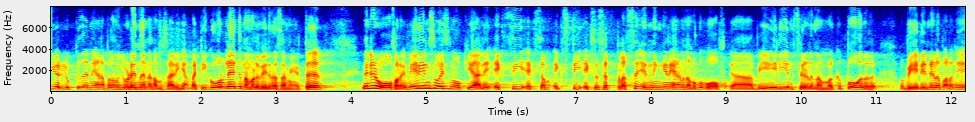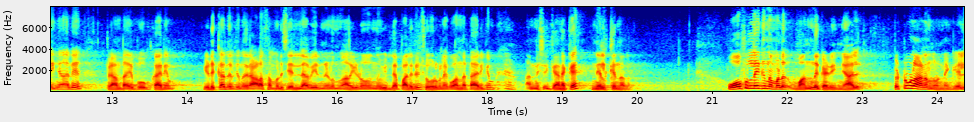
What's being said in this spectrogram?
ഈ ഒരു ലുക്ക് തന്നെയാണ്. അപ്പോൾ നമുക്ക് ഇവിടെ നിന്ന് തന്നെ സംസാരിക്കാം. അപ്പോൾ ടിഗോറിലേക്ക് നമ്മൾ വരുന്ന സമയത്ത് ഇതിന്റെ ഒരു ഓഫർ വേരിയൻസ് വൈസ് നോക്കിയാൽ X C X M X T X Z plus എന്നിങ്ങനെയാണ് നമുക്ക് ഓഫ് വേരിയൻസുകൾ നമുക്ക് പോകുന്നത്. വേരിയന്റുകൾ പറഞ്ഞു കഴിഞ്ഞാൽ ഭ്രാന്തായി പോകും. കാര്യം എടുക്കാൻ നിൽക്കുന്ന ഒരാളെ സംബന്ധിച്ച് എല്ലാ വേരിയന്റുകളൊന്നും അറിയണമെന്നുമില്ല. പലരും ഷോറൂമിലൊക്കെ വന്നിട്ടായിരിക്കും അന്വേഷിക്കാനൊക്കെ നിൽക്കുന്നത്. ഓഫറിലേക്ക് നമ്മൾ വന്നു കഴിഞ്ഞാൽ പെട്രോൾ ആണെന്നുണ്ടെങ്കിൽ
